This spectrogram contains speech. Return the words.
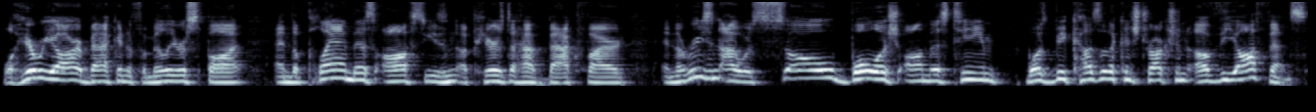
Well, here we are back in a familiar spot, and the plan this offseason appears to have backfired. And the reason I was so bullish on this team was because of the construction of the offense.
